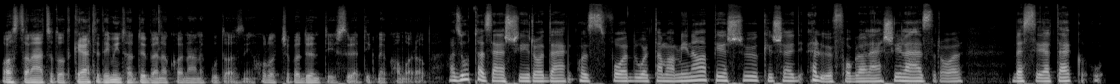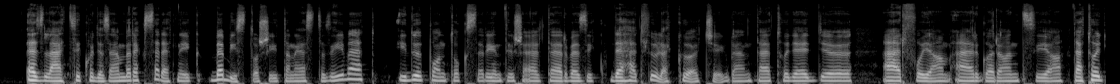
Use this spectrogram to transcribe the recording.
azt a látszatot kelteti, mintha többen akarnának utazni, holott csak a döntés születik meg hamarabb. Az utazási irodákhoz fordultam a minap, és ők is egy előfoglalási lázról beszéltek ez látszik, hogy az emberek szeretnék bebiztosítani ezt az évet, időpontok szerint is eltervezik, de hát főleg költségben. Tehát, hogy egy árfolyam, árgarancia, tehát, hogy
